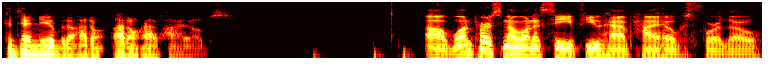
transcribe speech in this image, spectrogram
continue, but I don't I don't have high hopes. Uh, one person I want to see if you have high hopes for, though,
